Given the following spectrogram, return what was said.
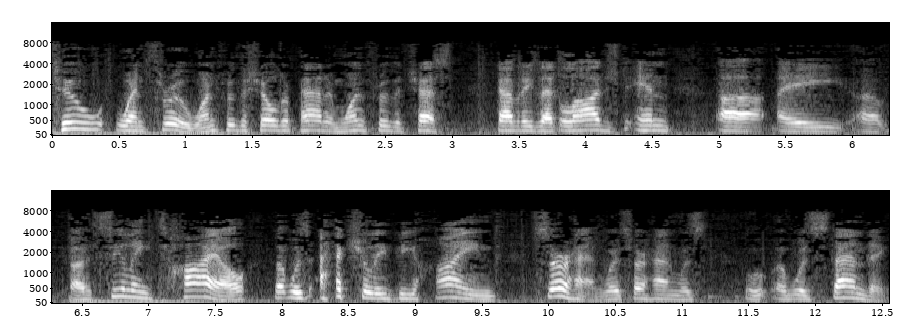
Two went through, one through the shoulder pad and one through the chest cavity that lodged in uh, a, uh, a, ceiling tile that was actually behind Sirhan, where Sirhan was was standing.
